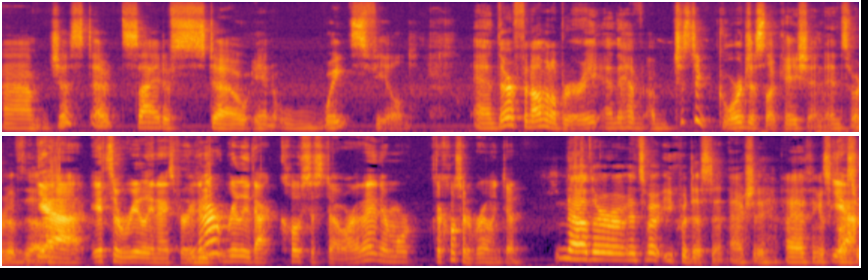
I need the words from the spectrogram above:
um, just outside of Stowe in Waitsfield. And they're a phenomenal brewery, and they have a, just a gorgeous location in sort of the Yeah, it's a really nice brewery. They're not really that close to Stowe, are they? They're more they're closer to Burlington. No, they're it's about equidistant actually. I, I think it's closer Yeah, to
